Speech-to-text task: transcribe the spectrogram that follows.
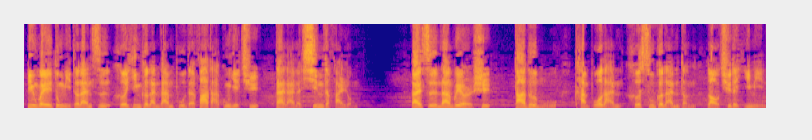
并为东米德兰兹和英格兰南部的发达工业区带来了新的繁荣。来自南威尔士、达勒姆、坎伯兰和苏格兰等老区的移民，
